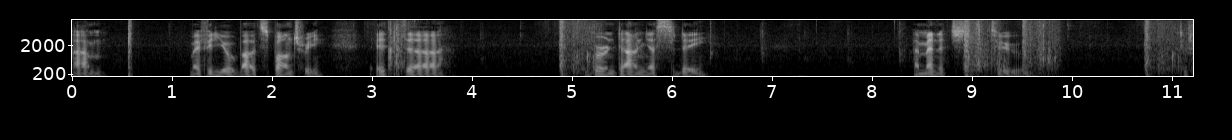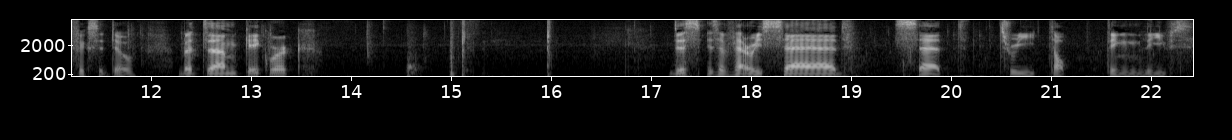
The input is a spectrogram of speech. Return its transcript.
um, my video about Spawn Tree. It uh, burned down yesterday. I managed to to fix it though. But um, Cakework, this is a very sad, sad tree top thing leaves.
